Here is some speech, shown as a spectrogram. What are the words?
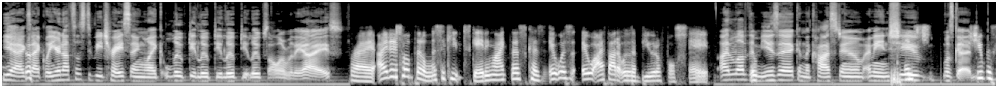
Yeah, exactly. You're not supposed to be tracing like loop de loop de loop de loops all over the ice. Right. I just hope that Alissa keeps skating like this because it was. It, I thought it was a beautiful skate. I love the music and the costume. I mean, she, she was good. She was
